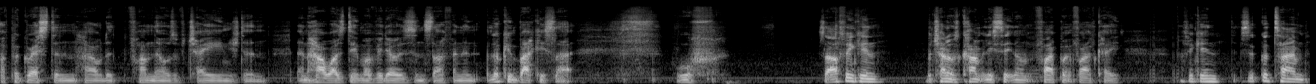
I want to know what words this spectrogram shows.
I've progressed and how the thumbnails have changed and, and how I was doing my videos and stuff. And then looking back, it's like, oof. So I was thinking, the channel's currently sitting on 5.5k. I'm thinking it's a good time,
